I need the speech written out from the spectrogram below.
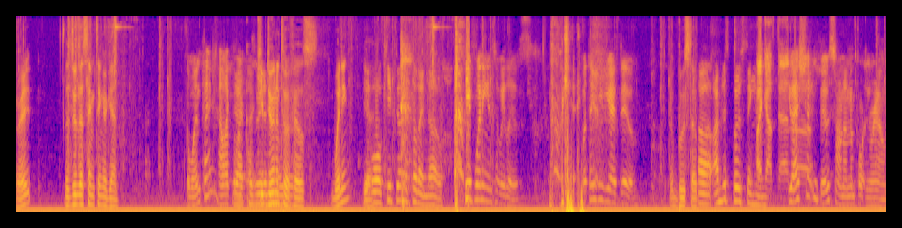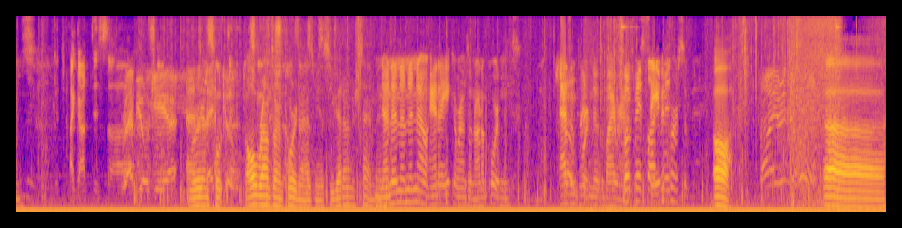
Right? Let's do the same thing again. The win thing? I like Yeah, win 'cause thing. Keep doing it until it lose fails. Winning? Yeah. Well, keep doing it until they know. Keep winning until we lose. okay. What things did you guys do? Boost up. Uh, I'm just boosting him. I got that. You guys uh, shouldn't boost on unimportant rounds. I got this. Uh, We're in all rounds are important, Asmius. You gotta understand, man. No, no, no, no, no. Anti-Aka rounds are not important. As important as the buy round. Smoke mid, flash Save it mid. first. Oh. Uh, Uh,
